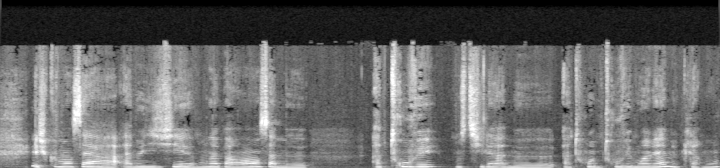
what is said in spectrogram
et je commençais à, modifier mon apparence, à me, à trouver mon style, à me, à me trouver moi-même, clairement.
